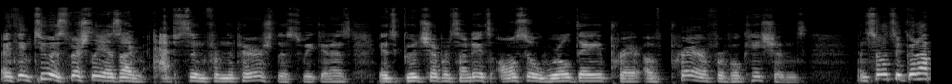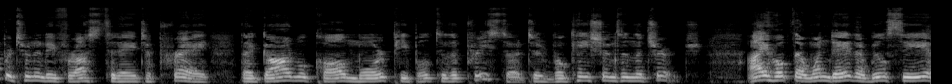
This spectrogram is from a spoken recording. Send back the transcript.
I think too, especially as I'm absent from the parish this week, and as it's Good Shepherd Sunday, it's also World Day prayer of prayer for vocations. And so it's a good opportunity for us today to pray that God will call more people to the priesthood, to vocations in the church. I hope that one day that we'll see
